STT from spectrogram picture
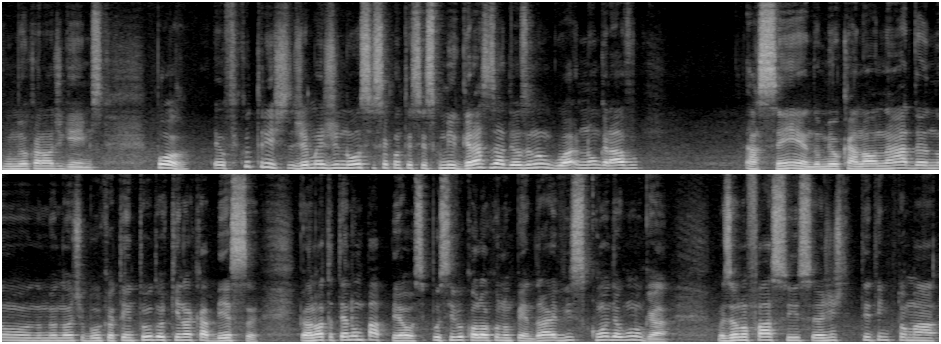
no meu canal de games. Pô, eu fico triste. Já imaginou se isso acontecesse comigo? Graças a Deus eu não, não gravo a senha do meu canal, nada no, no meu notebook. Eu tenho tudo aqui na cabeça. Eu anoto até num papel. Se possível, eu coloco num pendrive e escondo em algum lugar. Mas eu não faço isso. A gente tem, tem que tomar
